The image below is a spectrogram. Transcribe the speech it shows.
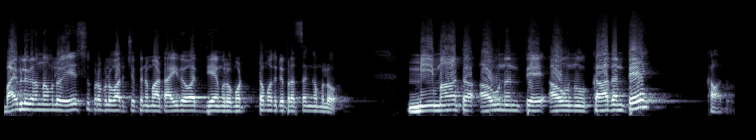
బైబిల్ గ్రంథంలో యేసు ప్రభుల వారు చెప్పిన మాట ఐదో అధ్యాయంలో మొట్టమొదటి ప్రసంగంలో మీ మాట అవునంటే అవును కాదంటే కాదు.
